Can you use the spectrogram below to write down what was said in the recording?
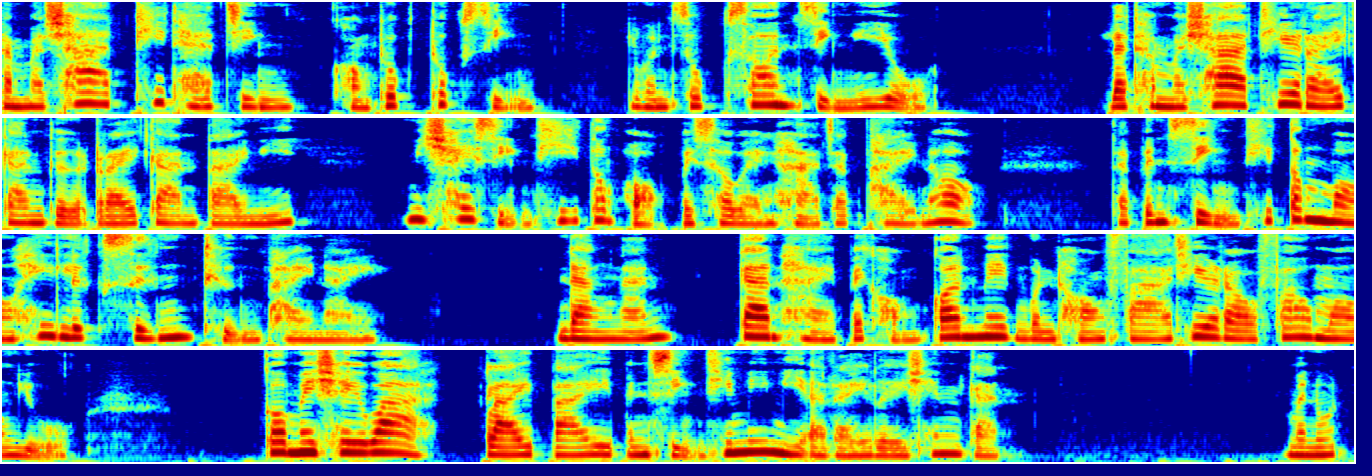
ธรรมชาติที่แท้จริงของทุกๆสิ่งล้วนซุกซ่อนสิ่งนี้อยู่ และธรรมชาติที่ไร้การเกิดไร้การตายนี้ไม่ใช่สิ่งที่ต้องออกไปแสวงหาจากภายนอก แต่เป็นสิ่งที่ต้องมองให้ลึกซึ้งถึงภายใน ดังนั้นการหายไปของก้อนเมฆบนท้องฟ้าที่เราเฝ้ามองอยู่ ก็ไม่ใช่ว่า กลไปเป็นสิ่งที่ไม่มีอะไรเลยเช่นกัน มนุษย์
